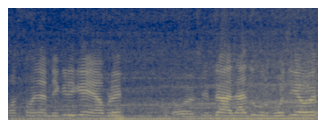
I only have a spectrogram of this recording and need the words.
મસ્ત મજા નીકળી ગઈ આપણે. તો સીધા જાદુપુર પહોંચી હવે.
